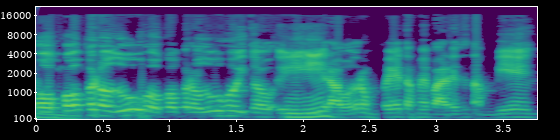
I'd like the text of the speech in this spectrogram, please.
o, coprodujo, coprodujo y, y grabó trompetas, me parece también.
